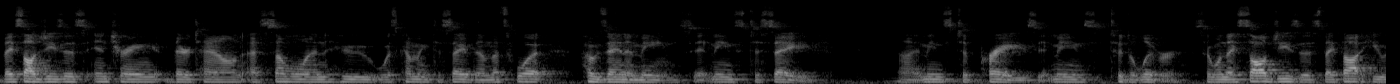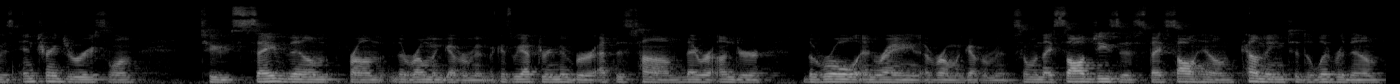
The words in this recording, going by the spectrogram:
They saw Jesus entering their town as someone who was coming to save them. That's what Hosanna means. It means to save. Uh, it means to praise. It means to deliver. So when they saw Jesus, they thought he was entering Jerusalem to save them from the Roman government because we have to remember at this time they were under the rule and reign of Roman government. So when they saw Jesus, they saw him coming to deliver them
